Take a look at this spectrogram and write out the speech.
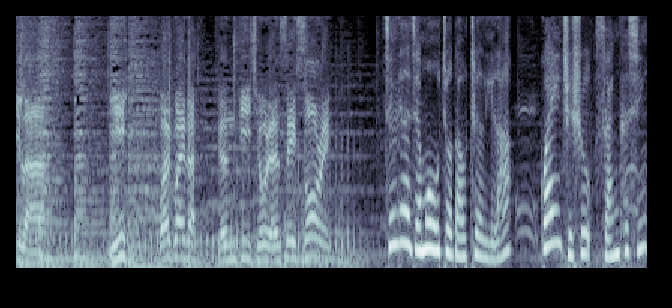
意了。你乖乖的跟地球人 say sorry。今天的节目就到这里啦，观影指数三颗星。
